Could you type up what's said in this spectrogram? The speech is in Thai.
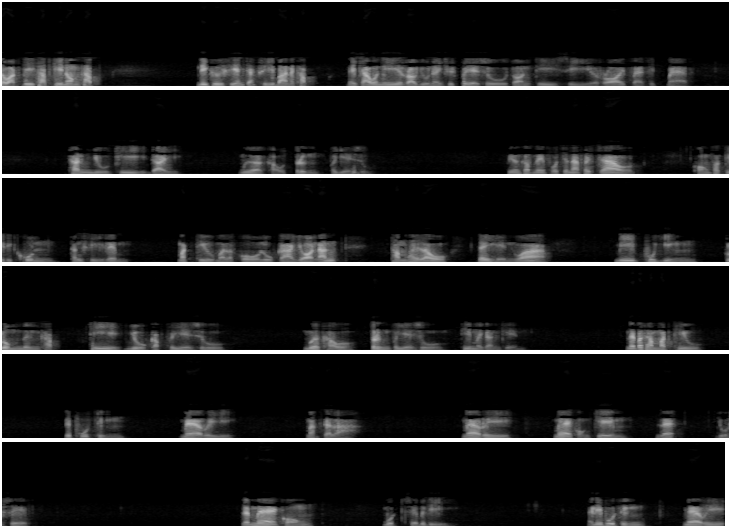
สวัสดีครับพี่น้องครับ นี่คือเสียงจากสีบานนะครับ ในเช้าวันนี้เราอยู่ในชุดพระเยซูตอนที่ 488 ท่านอยู่ที่ใดเมื่อเขาตรึงพระเยซูพี่น้องครับในพระเจ้าพระเจ้าของพระกิติคุณทั้งสี่เล่ม มัทธิวมาระโกลูกายอนนั้นทำให้เราได้เห็นว่ามีผู้หญิงกลุ่มหนึ่งครับ ที่อยู่กับพระเยซู เมื่อเขาตรึงพระเยซูที่ไม้กางเขน ในพระธรรมมัทธิว ได้พูดถึงแมรี่มักดาลา แมรี่แม่ของเจมส์และโยเซฟ และแม่ของบุตรเซเบดี อันนี้พูดถึงแมรี่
